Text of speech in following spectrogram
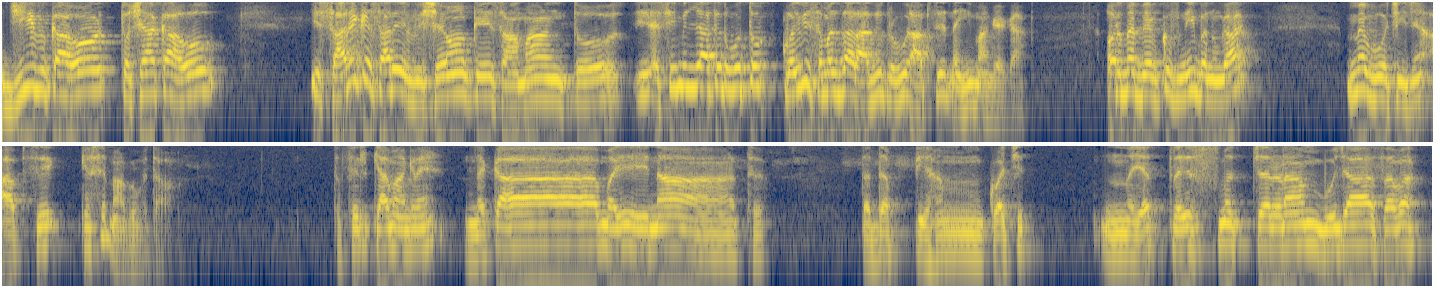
जीव का हो, त्वचा का हो ये सारे के सारे विषयों के सामान तो ऐसे मिल जाते तो वो तो कोई भी समझदार आदमी प्रभु आपसे नहीं मांगेगा। और मैं बेवकूफ़ नहीं बनूँगा। मैं वो चीज़ें आपसे कैसे मांगू बताओ? तो फिर क्या मांग रहे हैं? नकामयी नाथ तदप्य हम क्वचित नयत्र स्म चरणाम्बुजा सव।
